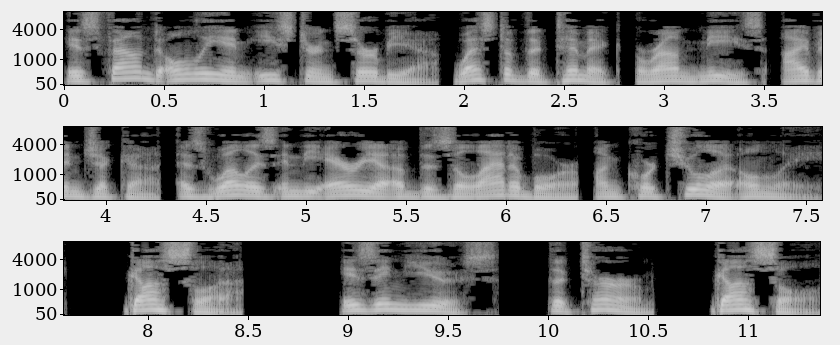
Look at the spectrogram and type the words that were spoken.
is found only in eastern Serbia, west of the Timok, around Niš, Ivanjica, as well as in the area of the Zlatibor, on Korčula only. Gusla is in use. The term gusle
